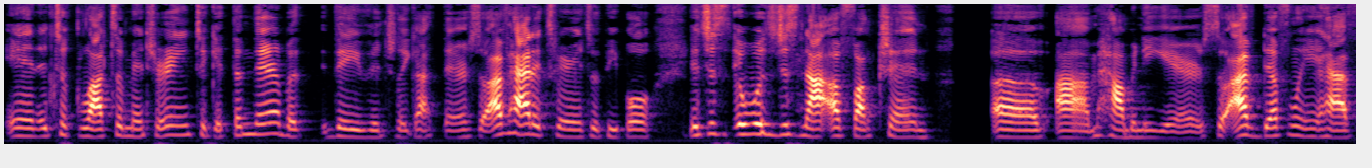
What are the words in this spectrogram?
and it took lots of mentoring to get them there, but they eventually got there. So I've had experience with people. It's just it was just not a function of um how many years. So I've definitely have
